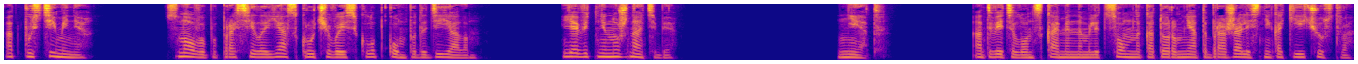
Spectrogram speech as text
«Отпусти меня», — снова попросила я, скручиваясь клубком под одеялом. «Я ведь не нужна тебе». «Нет», — ответил он с каменным лицом, на котором не отображались никакие чувства.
